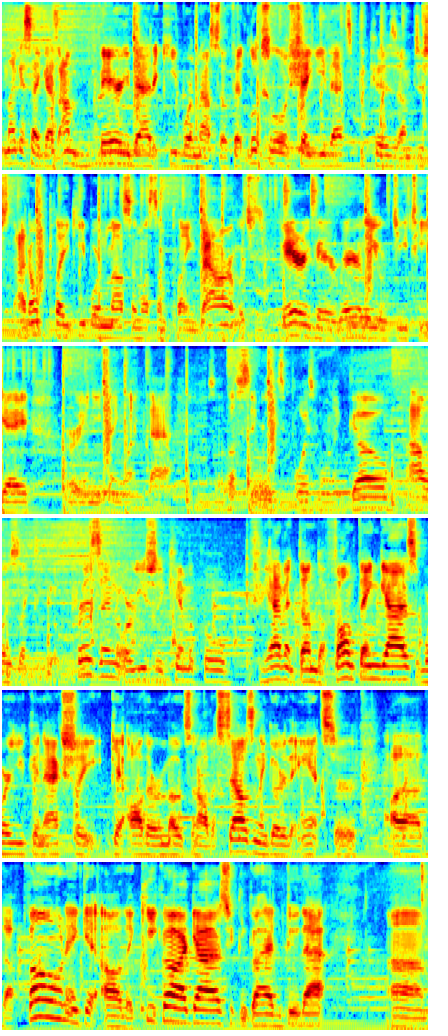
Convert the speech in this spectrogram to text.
Like I said, guys, I'm very bad at keyboard and mouse, so if it looks a little shaky, that's because I'm just, I don't play keyboard and mouse unless I'm playing Valorant, which is very, very rarely, or GTA, or anything like that. Let's see where these boys want to go. I always like to go prison or usually chemical. If you haven't done the phone thing, guys, where you can actually get all the remotes and all the cells and then go to the answer uh, the phone and get all the key card, guys, you can go ahead and do that. Um,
